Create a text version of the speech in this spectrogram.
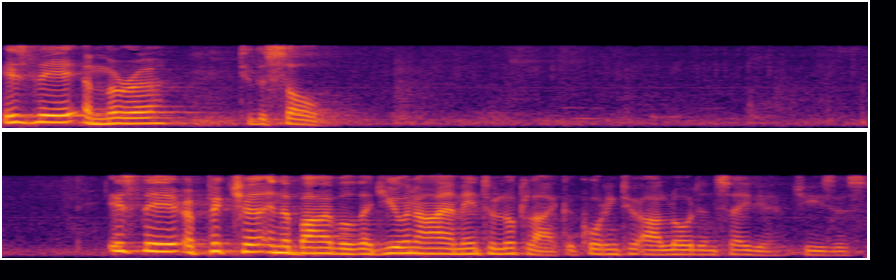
Is there a mirror to the soul? Is there a picture in the Bible that you and I are meant to look like according to our Lord and Savior, Jesus?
